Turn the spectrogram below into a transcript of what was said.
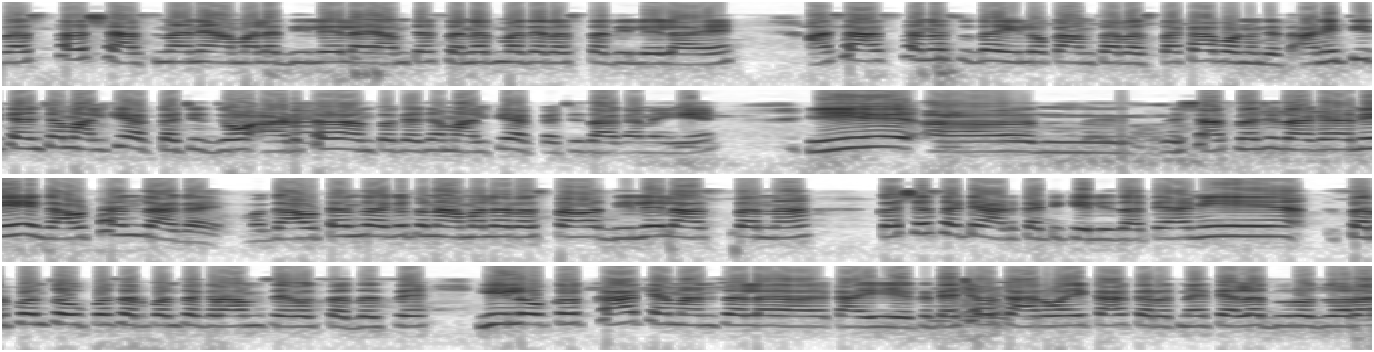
रस्ता शासनाने आम्हाला दिलेला आहे आमच्या सनदमध्ये रस्ता दिलेला आहे असं असताना सुद्धा ही लोक आमचा रस्ता का बनवून देतात आणि ती त्यांच्या मालकी हक्काची जो अडथळा आणतो त्याच्या मालकी हक्काची जागा नाहीये. ही शासनाची जागा आहे आणि गावठाण जागा आहे. मग गावठाण जागेतून आम्हाला रस्ता दिलेला असताना कशासाठी आडकाठी केली जाते? आणि सरपंच उपसरपंच ग्रामसेवक सदस्य ही लोक का त्या माणसाला काही त्याच्यावर कारवाई का करत नाही त्याला दुरोजोरा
